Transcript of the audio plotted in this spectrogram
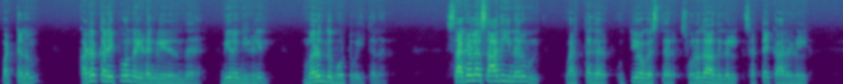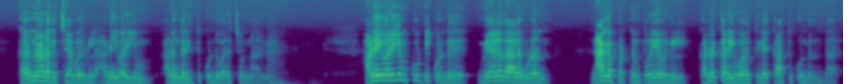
பட்டணம் கடற்கரை போன்ற இடங்களில் இருந்த பீரங்கிகளில் மருந்து போட்டு வைத்தனர். சகல சாதியினரும் வர்த்தகர் உத்தியோகஸ்தர் சொலுதாதுகள் சட்டைக்காரர்கள் கர்நாடக சேவகர்கள் அனைவரையும் அலங்கரித்து கொண்டு வரச் சொன்னார்கள். அனைவரையும் கூட்டிக் கொண்டு மேலதாளங்குடன் நாகப்பட்டினம் துறை அவர்கள் கடற்கரை ஓரத்திலே காத்து கொண்டிருந்தார்.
